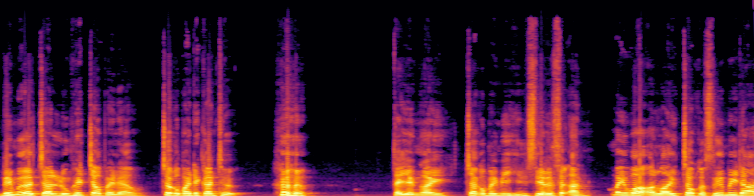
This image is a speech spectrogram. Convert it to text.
ในเมื่ออาจารย์ลุงให้เจ้าไปแล้ว เจ้าก็ไปด้วยกันเถอะ แต่ยังไงเจ้าก็ไม่มีหินเสียเลยสักอัน ไม่ว่าอะไรเจ้าก็ซื้อไม่ได้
